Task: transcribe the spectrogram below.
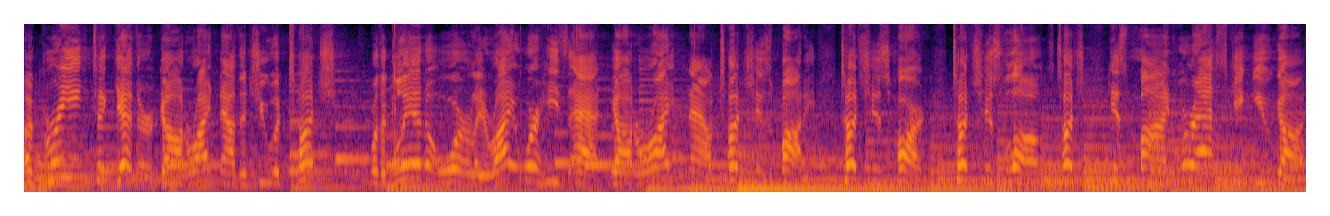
agreeing together, God, right now, that you would touch Brother Glenn Worley right where he's at. God, right now, touch his body, touch his heart, touch his lungs, touch his mind. We're asking you, God,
